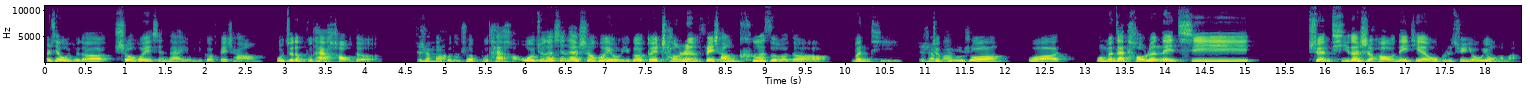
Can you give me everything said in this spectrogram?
而且我觉得社会现在有一个非常，我觉得不太好的，是什么也不？能说不太好，我觉得现在社会有一个对成人非常苛责的问题。是什么？就比如说我我们在讨论那期选题的时候，那天我不是去游泳了吗？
